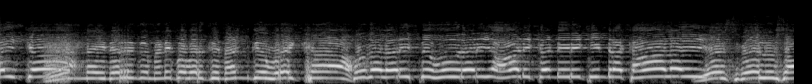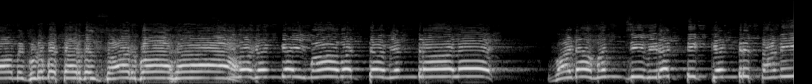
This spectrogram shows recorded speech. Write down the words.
வைக்க. என்னை நெருங்கும் நினைப்பவருக்கு நன்கு உரைக்க. புகழரித்து ஊரறிய ஆடிக்கொண்டிருக்கின்ற காலை. எஸ் வேலூர் சாமி குடும்பத்தார்கள் சார்பாக. சிவகங்கை மாவட்டம் என்றாலே வடமஞ்சி விரட்டி கென்று தனி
